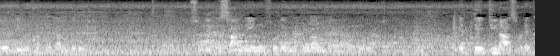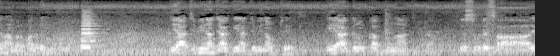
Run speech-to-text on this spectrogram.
ਗੋਦੀ ਨੂੰ ਖਤਮ ਕਰਨ ਦੇ ਰੂਪ ਵਿੱਚ ਕਿਸਾਨੀ ਨੂੰ ਸਾਡੇ ਮਜ਼ਦੂਰਾਂ ਨੂੰ ਖਤਮ ਕਰਨ ਦੇ ਰੂਪ ਇਹ ਤੇਜ਼ੀ ਨਾਲ ਸਾਡੇ ਘਰਾਂ ਵੱਲ ਵੱਧ ਰਹੀ ਹੈ। ਜੇ ਅੱਜ ਵੀ ਨਾ ਜਾਗੇ ਅੱਜ ਵੀ ਨਾ ਉੱਠੇ ਇਹ ਅੱਗ ਨੂੰ ਕਾਬੂ ਨਾ ਕੀਤਾ ਇਹ ਤੁਹਾਡੇ ਸਾਰੇ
